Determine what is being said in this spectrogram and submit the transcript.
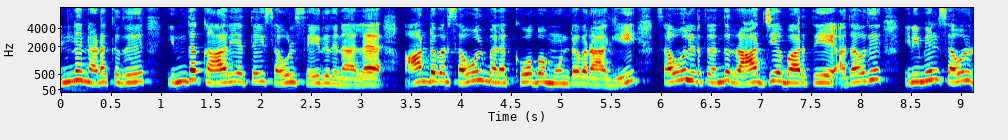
என்ன நடக்குது? இந்த காரியத்தை சவுல் செய்ததுனால ஆண்டவர் சவுல் மேலே கோபம் உண்டவராகி சவுல் இடத்துல வந்து ராஜ்ய பாரத்தையே அதாவது இனிமேல் சவுல்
